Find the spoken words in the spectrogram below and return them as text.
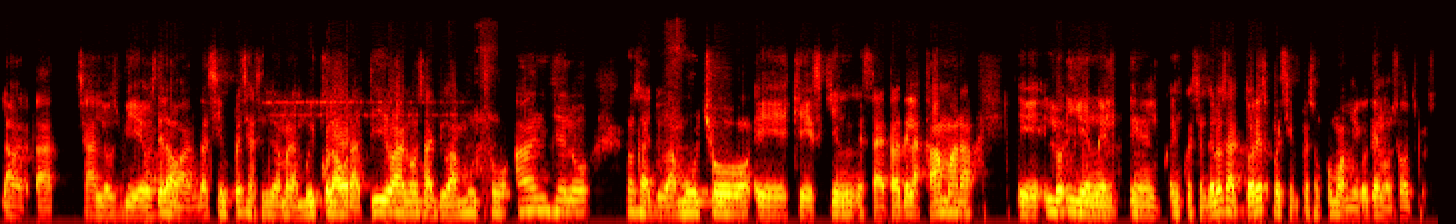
la verdad. O sea, los videos de la banda siempre se hacen de una manera muy colaborativa, nos ayuda mucho Angelo, nos ayuda mucho, eh, que es quien está detrás de la cámara, Eh, y en, el, en, en cuestión de los actores, pues siempre son como amigos de nosotros.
